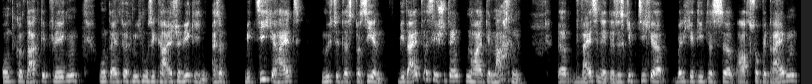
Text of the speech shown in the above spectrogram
und Kontakte pflegen und einfach mich musikalisch verwirklichen. Also mit Sicherheit müsste das passieren. Wie weit das die Studenten heute machen, äh, weiß ich nicht. Also es gibt sicher welche, die das äh, auch so betreiben.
